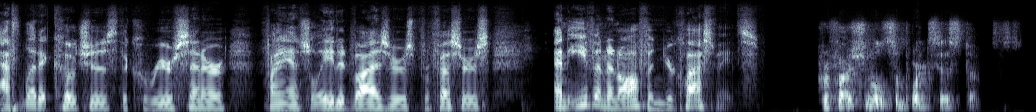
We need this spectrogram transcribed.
athletic coaches, the Career Center, financial aid advisors, professors, and even and often your classmates. Professional support systems.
